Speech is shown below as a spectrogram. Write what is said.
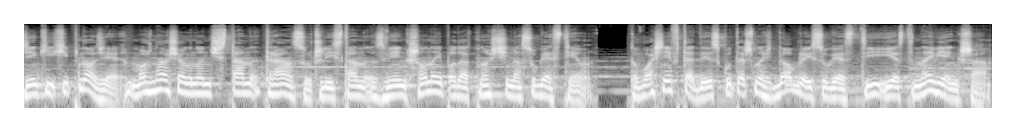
Dzięki hipnozie można osiągnąć stan transu, czyli stan zwiększonej podatności na sugestię. To właśnie wtedy skuteczność dobrej sugestii jest największa.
